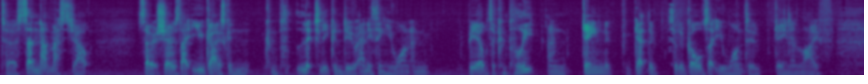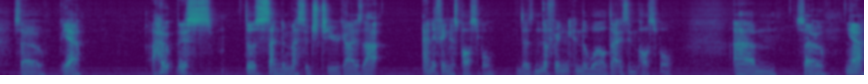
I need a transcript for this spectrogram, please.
to send that message out so it shows that you guys can literally can do anything you want and be able to complete and gain the, get the to the goals that you want to gain in life. So yeah, I hope this does send a message to you guys that anything is possible. There's nothing in the world that is impossible. Um, so yeah,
